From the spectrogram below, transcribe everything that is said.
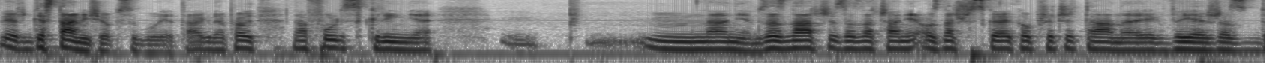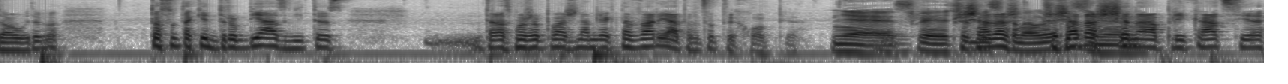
wiesz, gestami się obsługuje, tak? Na, na full screenie, na, nie wiem, zaznaczy, zaznaczanie, oznacz wszystko jako przeczytane, jak wyjeżdża z dołu, to są takie drobiazgi, to jest teraz może popatrzeć na mnie jak na wariata, co ty chłopie? Nie, słuchaj, ja przesiadasz, przesiadasz się na aplikację,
